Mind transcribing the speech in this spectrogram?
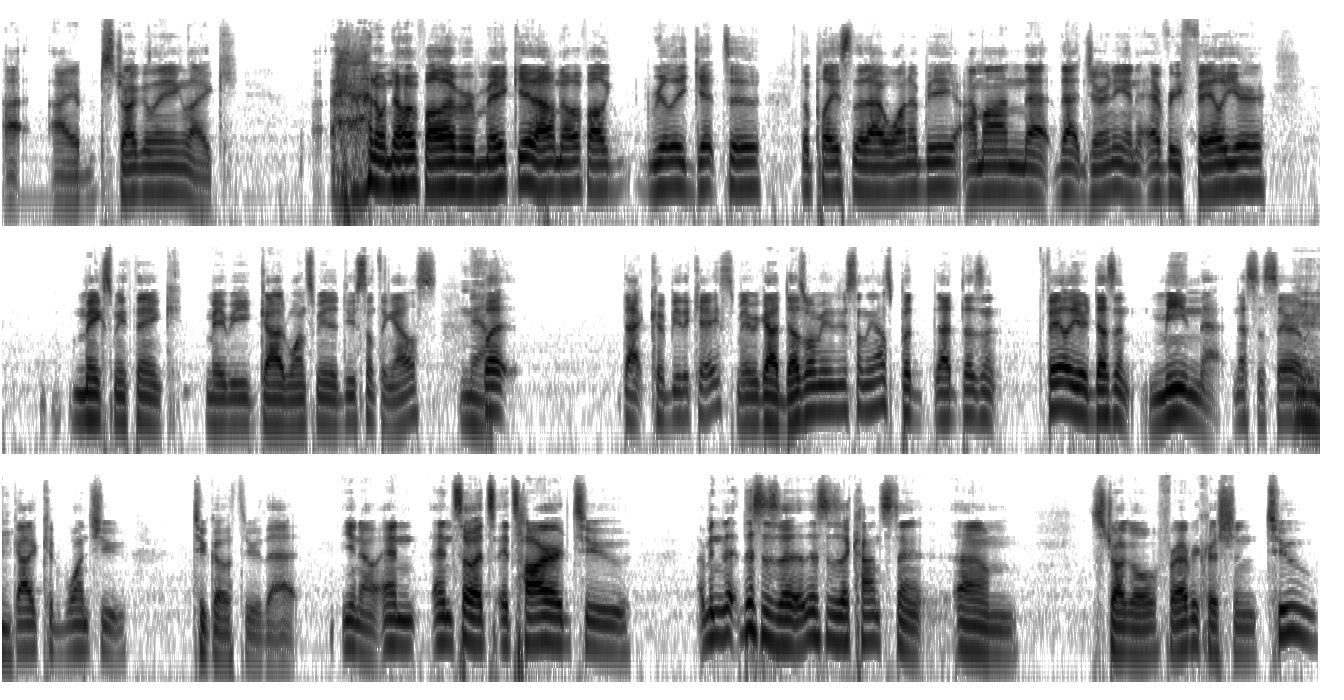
I, I'm struggling. Like I don't know if I'll ever make it. I don't know if I'll really get to the place that I want to be. I'm on that that journey, and every failure makes me think maybe God wants me to do something else. Yeah. But that could be the case. Maybe God does want me to do something else, but that doesn't failure doesn't mean that necessarily. Mhm. God could want you to go through that, you know. And and so it's it's hard to. I mean, th- this is a this is a constant um, struggle for every Christian to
